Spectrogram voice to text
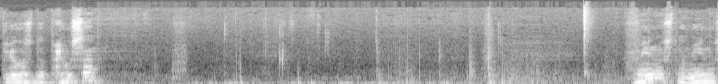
Плюс до плюса. Мінус на мінус.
